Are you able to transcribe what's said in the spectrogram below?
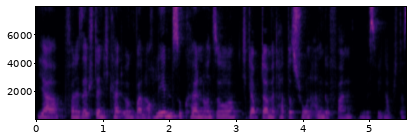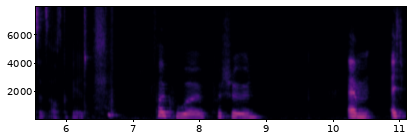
ja, von der Selbstständigkeit irgendwann auch leben zu können und so. Ich glaube, damit hat das schon angefangen. Deswegen habe ich das jetzt ausgewählt. Voll cool, voll schön. Ähm, ich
